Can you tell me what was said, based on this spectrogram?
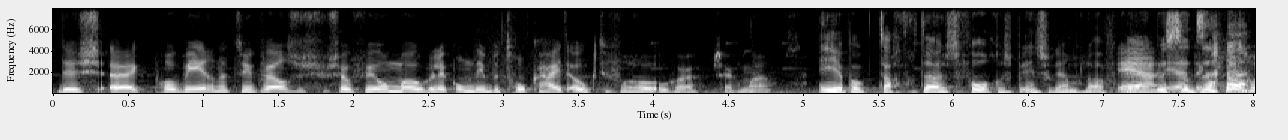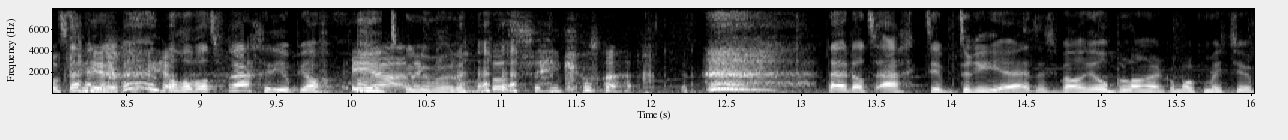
Dus ik probeer het natuurlijk wel zo, zoveel mogelijk om die betrokkenheid ook te verhogen, zeg maar. En je hebt ook 80.000 volgers op Instagram geloof ik. Ja, Dus ja, dat, zijn Ja, ja. nogal wat vragen die op jou Ja, kunnen worden. klopt, dat is zeker waar. Nou, dat is eigenlijk tip 3. Het is wel heel belangrijk om ook met je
